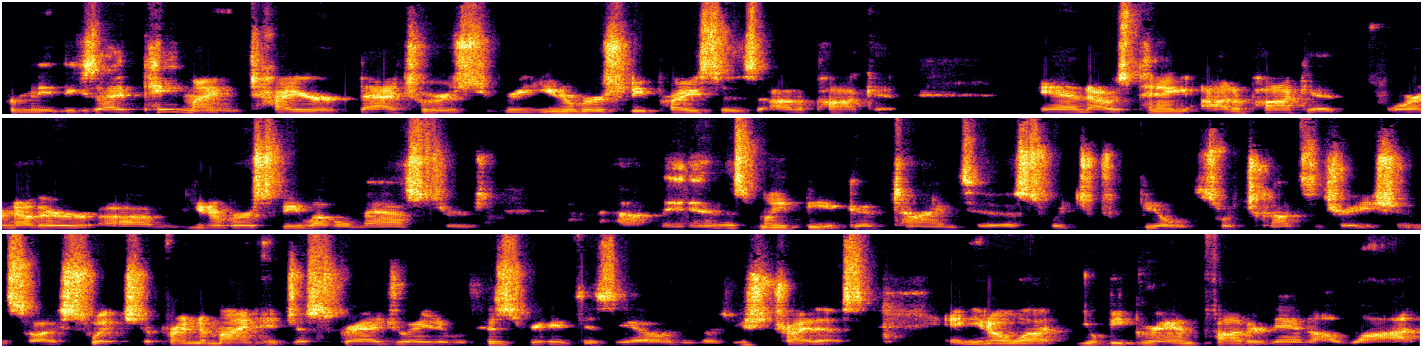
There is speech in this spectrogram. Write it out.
for me because I had paid my entire bachelor's degree university prices out of pocket and I was paying out of pocket for another um, university level master's. Uh, man, this might be a good time to switch field, switch concentration. So I switched. A friend of mine had just graduated with his degree in physio, and he goes, "You should try this." And you know what? You'll be grandfathered in a lot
